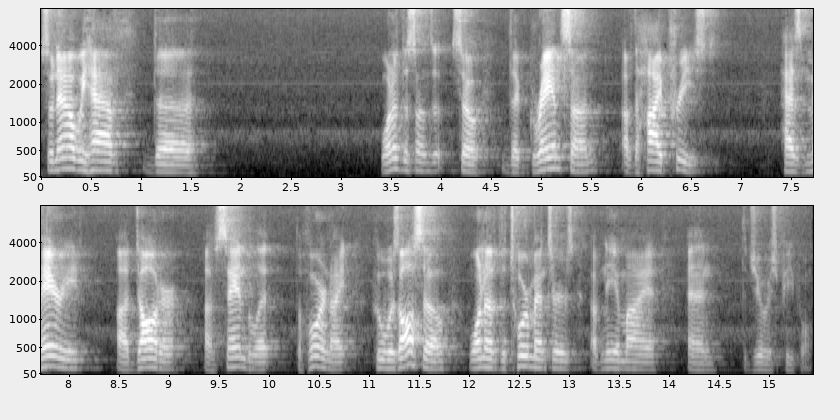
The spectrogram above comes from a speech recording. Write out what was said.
So now we have the one of the sons, of, so the grandson of the high priest has married a daughter of Sanballat, the Horonite, who was also one of the tormentors of Nehemiah and the Jewish people.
